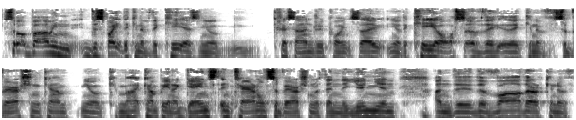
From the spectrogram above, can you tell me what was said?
So, but I mean, despite the kind of the chaos, you know, Chris Andrew points out, you know, the chaos of the, the kind of subversion camp, you know, campaign against internal subversion within the union and the, the rather kind of,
